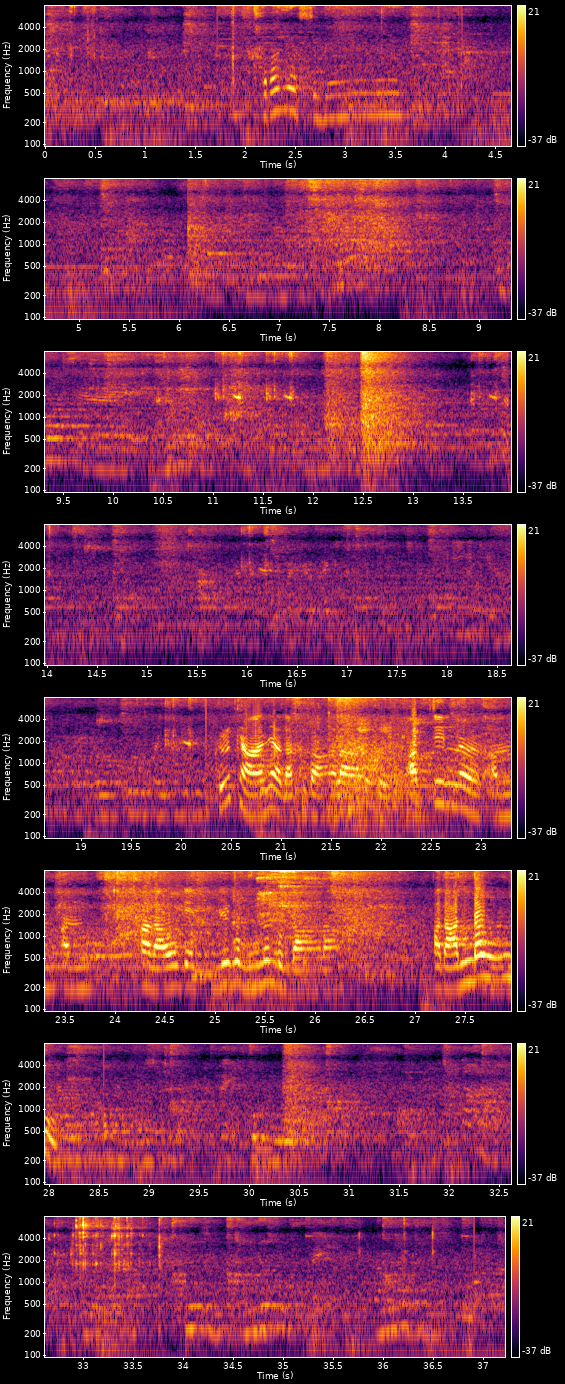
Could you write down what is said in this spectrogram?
가방이었으면 그렇게 아니야. 나 그거 알아. 그 앞뒤는 안, 안, 다 나오게 읽어 묶는 건나 알아. 아 나 안다고.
